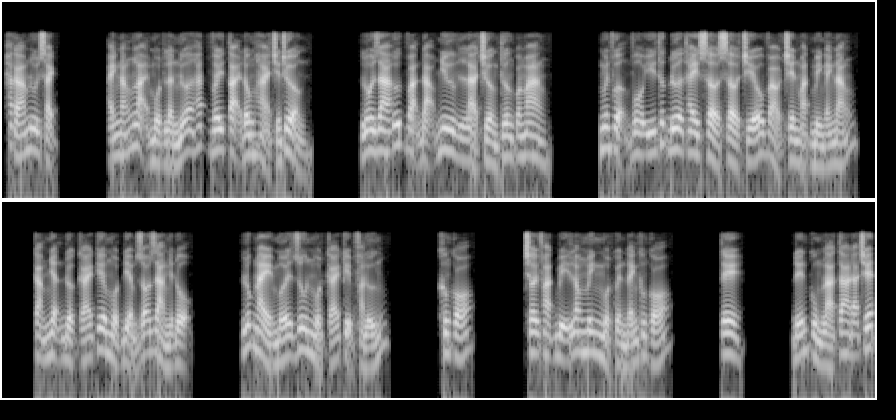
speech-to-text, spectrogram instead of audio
Hắc ám lui sạch. Ánh nắng lại một lần nữa hắt vây tại đông hải chiến trường. Lôi ra ước vạn đạo như là trường thương quan mang. Nguyên vượng vô ý thức đưa thay sờ sờ chiếu vào trên mặt mình ánh nắng. Cảm nhận được cái kia một điểm rõ ràng nhiệt độ. Lúc này mới run một cái kịp phản ứng. Không có. Trời phạt bị long minh một quyền đánh không có. T. Đến cùng là ta đã chết.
